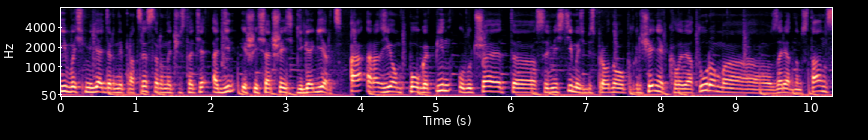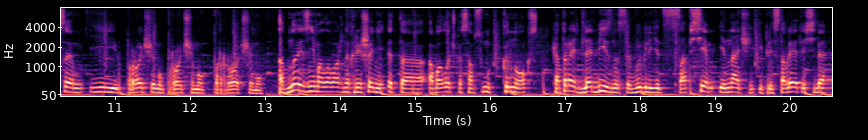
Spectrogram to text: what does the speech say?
и 8-ядерный процессор на частоте 1,66 ГГц. А разъем POGO PIN улучшает э, совместимость беспроводного подключения к клавиатурам, зарядным зарядным станциям и прочему, прочему, прочему. Одно из немаловажных решений это оболочка Samsung Knox, которая для бизнеса выглядит совсем иначе и представляет из себя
